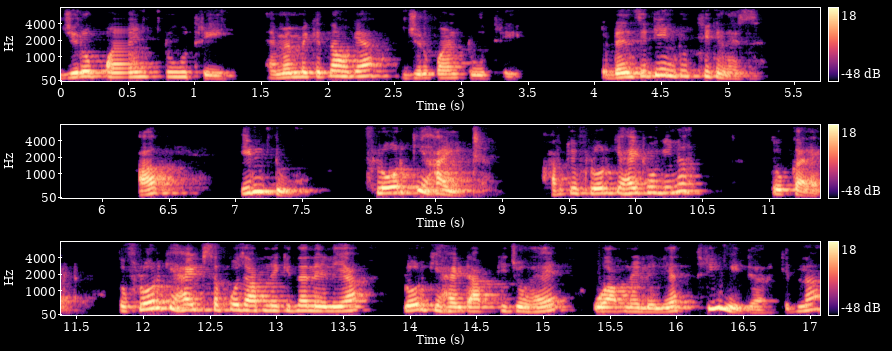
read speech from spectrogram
0.23 एम mm में कितना हो गया? 0.23 तो डेंसिटी इंटू थिकनेस अब इंटू फ्लोर की हाइट आपके फ्लोर की हाइट होगी ना? तो करेक्ट तो फ्लोर की हाइट सपोज़ आपने कितना ले लिया? फ्लोर की हाइट आपकी जो है, वो आपने ले लिया थ्री मीटर कितना?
